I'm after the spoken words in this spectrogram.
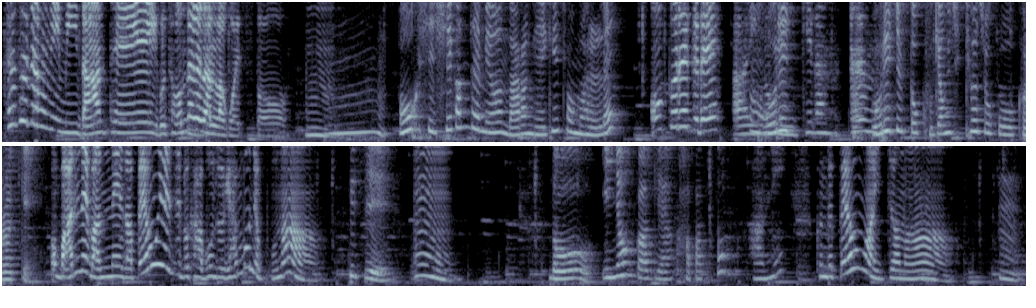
새 사장님이 나한테 이거 전달해 달라고 했어. 음. 음, 너 혹시 시간 되면 나랑 얘기 좀 할래? 어 그래 그래. 아 이거 우리- 인기란. 우리 집도 구경 시켜주고 그럴게. 어 맞네 맞네. 나 빼옹이네 집에 가본 적이 한 번이 없구나. 그치? 응. 너 인형 가게 가봤어? 아니 근데 빼옹아 있잖아. 응.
